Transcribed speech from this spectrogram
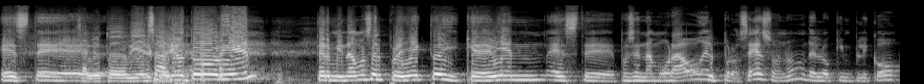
Este salió todo bien. Salió todo bien terminamos el proyecto y quedé bien, este, pues enamorado del proceso, ¿no? De lo que implicó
